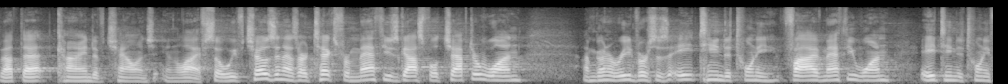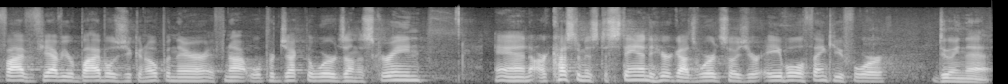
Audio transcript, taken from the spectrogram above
about that kind of challenge in life. So we've chosen as our text from Matthew's Gospel, chapter 1. I'm going to read verses 18 to 25. Matthew 1, 18 to 25. If you have your Bibles, you can open there. If not, we'll project the words on the screen. And our custom is to stand to hear God's word. So as you're able, thank you for doing that.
